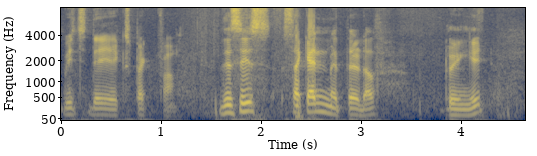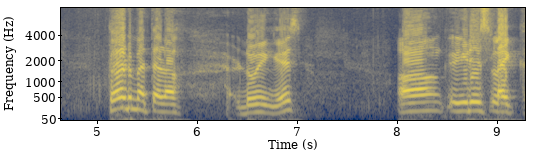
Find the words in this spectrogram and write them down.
which they expect from. This is second method of doing it. Third method of doing is uh, it is like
